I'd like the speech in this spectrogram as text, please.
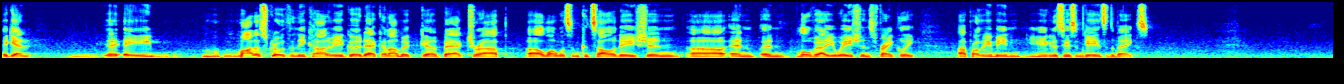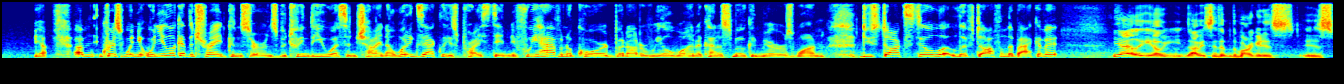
again, a, a, modest growth in the economy, a good economic uh, backdrop, uh, along with some consolidation uh, and, and low valuations, frankly, uh, probably mean you're going to see some gains in the banks. Yeah. Um, Chris, when you, when you look at the trade concerns between the U.S. and China, what exactly is priced in? If we have an accord but not a real one, a kind of smoke and mirrors one, do stocks still lift off on the back of it? Yeah, you know, obviously the, the market has is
